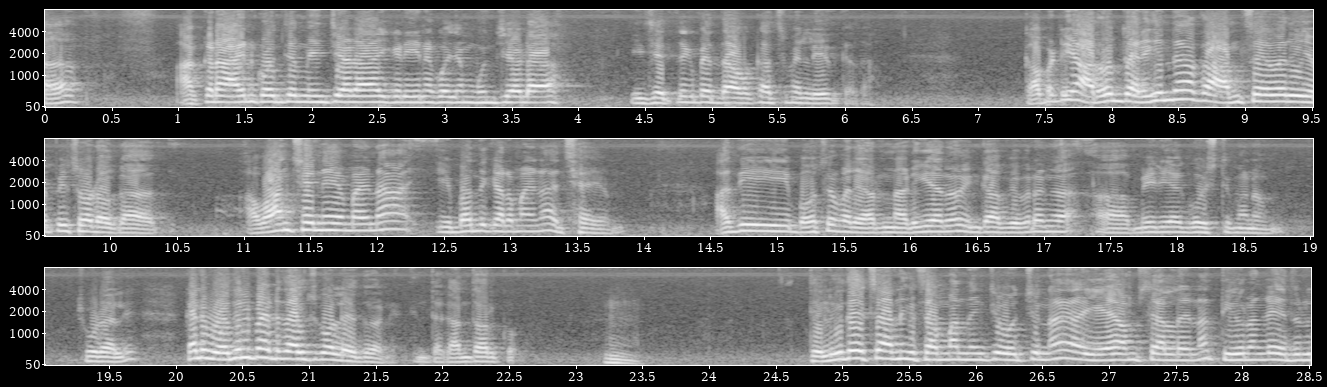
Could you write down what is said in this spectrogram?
అక్కడ ఆయన కొంచెం మించాడా ఇక్కడ ఈయన కొంచెం ముంచాడా ఈ చర్చకి పెద్ద అవకాశమే లేదు కదా. కాబట్టి ఆ రోజు జరిగింది ఒక అన్సేవరీ ఎపిసోడ్ ఒక అవాంఛనీయమైన ఇబ్బందికరమైన అధ్యాయం. అది బహుశా మరి ఎవరన్నా అడిగారో ఇంకా వివరంగా మీడియా గోష్ఠి మనం చూడాలి. కానీ వదిలిపెట్టదలుచుకోలేదు అని ఇంతకు అంతవరకు. తెలుగుదేశానికి సంబంధించి వచ్చిన ఏ అంశాలైనా తీవ్రంగా ఎదురు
